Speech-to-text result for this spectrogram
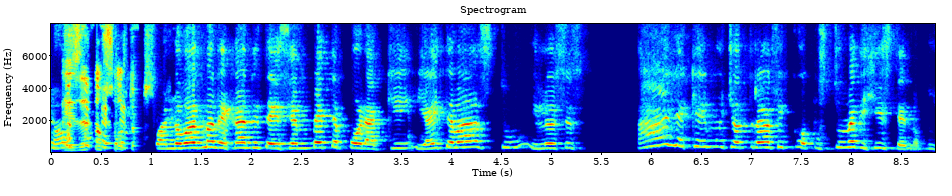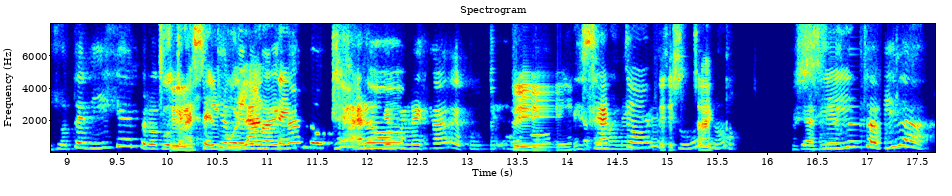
¿no? Es de nosotros. Cuando vas manejando y te dicen, vete por aquí, y ahí te vas tú, y luego dices, ay, aquí hay mucho tráfico, pues tú me dijiste, no, pues yo te dije, pero Tú traes el ¿quién viene volante. manejando? Claro. Maneja, eh, pues, Sí, Exacto. tú, ¿no? Pues Y así es nuestra vida.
